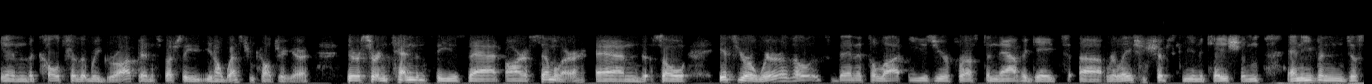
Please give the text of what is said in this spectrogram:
in the culture that we grew up in, especially you know Western culture here. There are certain tendencies that are similar, and so if you're aware of those, then it's a lot easier for us to navigate uh, relationships, communication, and even just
